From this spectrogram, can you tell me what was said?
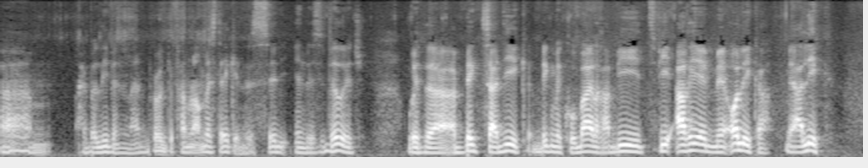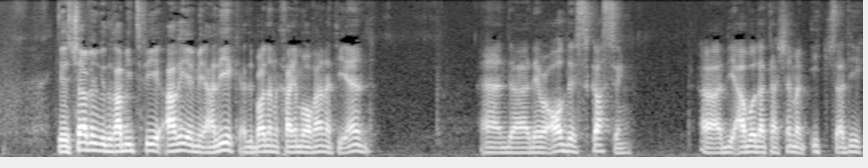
um, I believe in Lemberg, if I'm not mistaken, this city, in this village, with a, a big tzaddik, a big mekubal, Rabbi Tzvi Aryeh Me'olika, Me'alik. He was traveling with Rabbi Tzvi Aryeh Me'alik, as brother Chayei Moharan at the end. And uh, they were all discussing uh, the Avodat Hashem of each tzaddik.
